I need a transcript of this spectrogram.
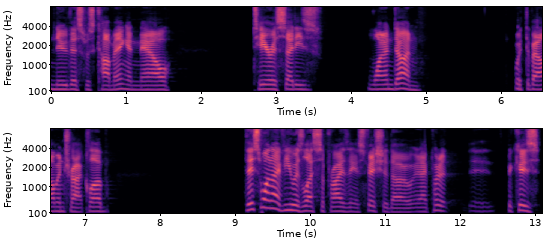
knew this was coming, and now Teare has said he's one and done with the Bowerman Track Club. This one I view as less surprising as Fisher, though, and I put it uh, because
